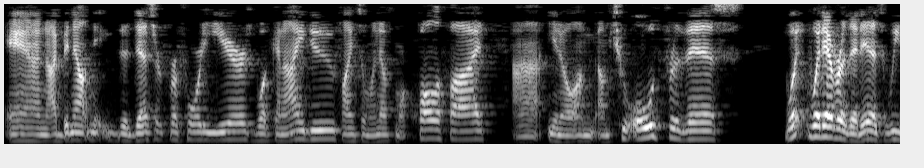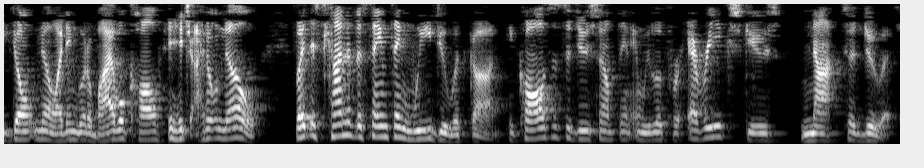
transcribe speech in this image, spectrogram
and I've been out in the desert for 40 years. What can I do? Find someone else more qualified. Uh, you know, I'm, I'm too old for this. What, whatever that is, we don't know. I didn't go to Bible college. I don't know. But it's kind of the same thing we do with God. He calls us to do something and we look for every excuse not to do it.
